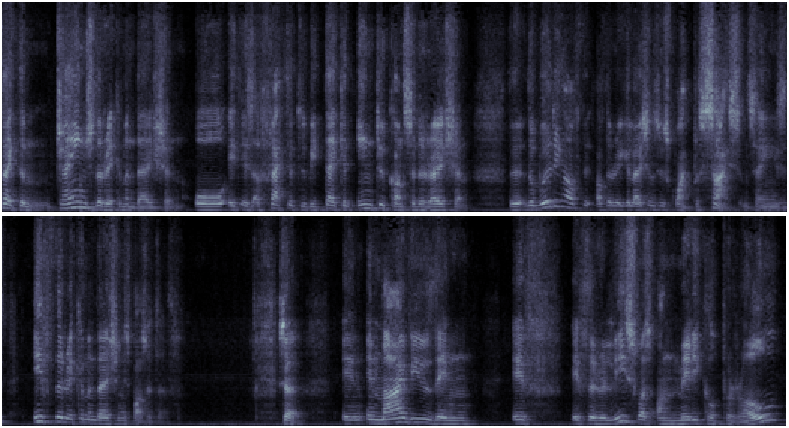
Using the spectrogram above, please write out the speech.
take them change the recommendation or it is a factor to be taken into consideration the the wording of the of the regulations is quite precise in saying is if the recommendation is positive so in in my view then if if the release was on medical parole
